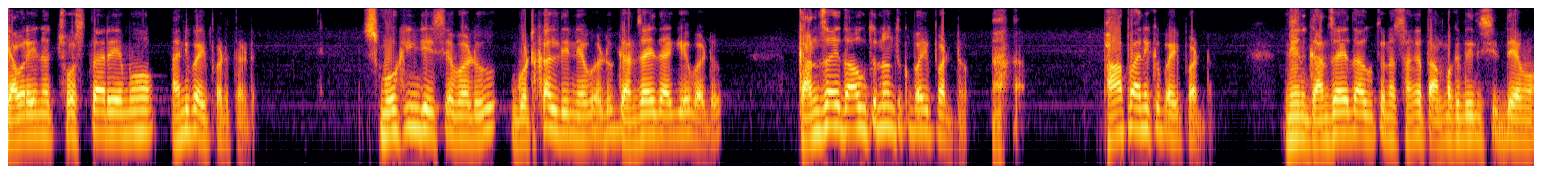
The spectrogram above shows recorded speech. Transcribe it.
ఎవరైనా చూస్తారేమో అని భయపడతాడు. స్మోకింగ్ చేసేవాడు గుటకాలు తినేవాడు గంజాయి తాగేవాడు గంజాయి తాగుతున్నందుకు భయపడ్డం పాపానికి భయపడ్డం నేను గంజాయి తాగుతున్న సంగతి అమ్మకు తెలిసిద్దేమో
